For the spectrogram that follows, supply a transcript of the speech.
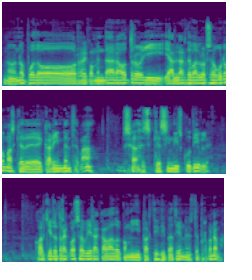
no, no puedo recomendar a otro y, y hablar de valor seguro más que de Karim Benzema. O sea, es que es indiscutible. Cualquier otra cosa hubiera acabado con mi participación en este programa.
